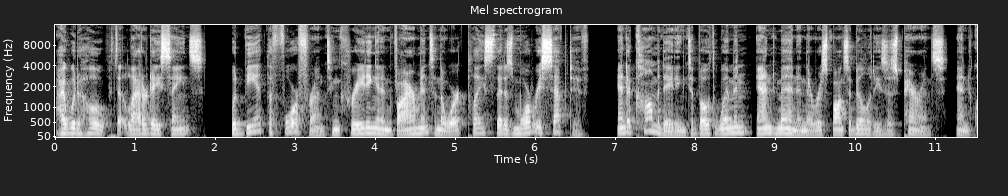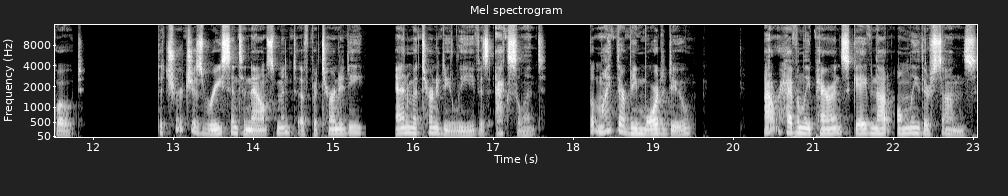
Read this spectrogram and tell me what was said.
I would hope that Latter day Saints would be at the forefront in creating an environment in the workplace that is more receptive and accommodating to both women and men in their responsibilities as parents. The Church's recent announcement of paternity and maternity leave is excellent, but might there be more to do? Our heavenly parents gave not only their sons,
